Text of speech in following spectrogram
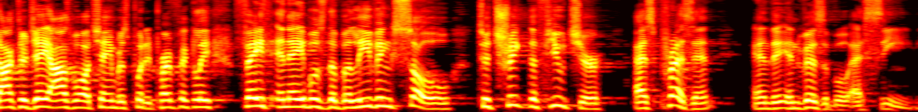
Dr. J. Oswald Chambers put it perfectly. Faith enables the believing soul to treat the future as present and the invisible as seen.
